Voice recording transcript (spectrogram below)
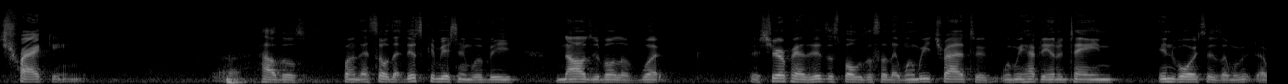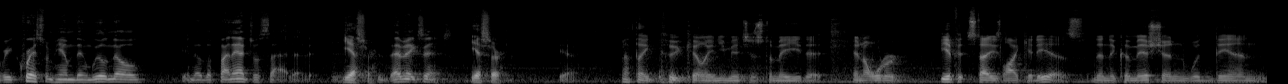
tracking uh, how those funds, and so that this commission will be knowledgeable of what the sheriff has at his disposal so that when we try to, when we have to entertain invoices or a request from him, then we'll know, you know, the financial side of it. Yes, sir. Does that make sense? Yes, sir. Yeah. I think too, Kelly, and you mentioned to me that in order, if it stays like it is, then the commission would then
